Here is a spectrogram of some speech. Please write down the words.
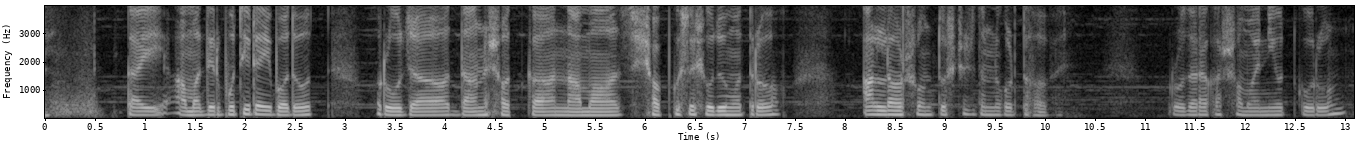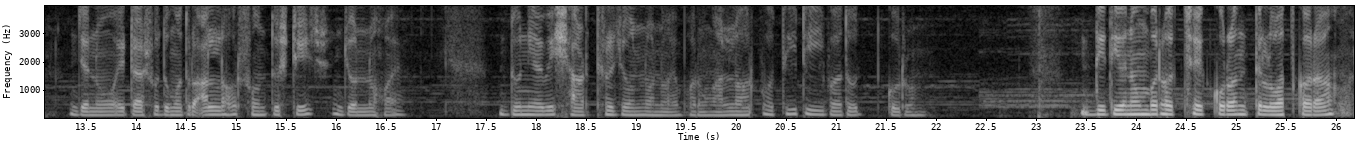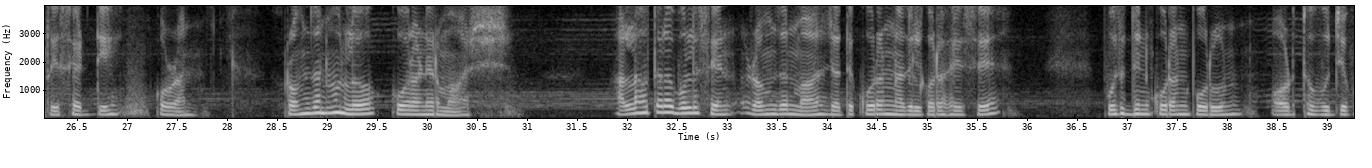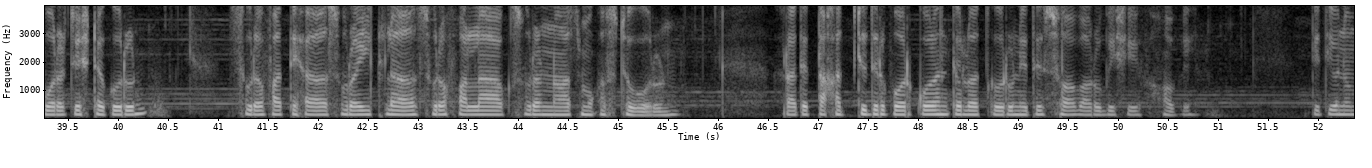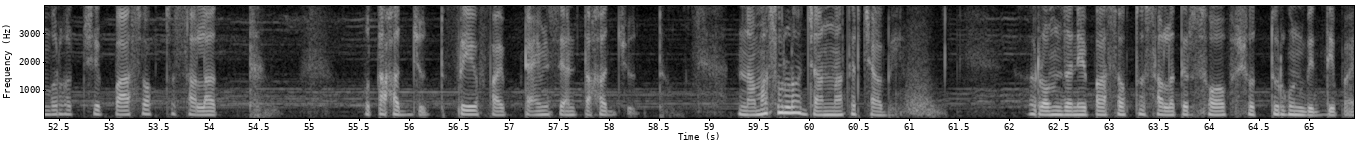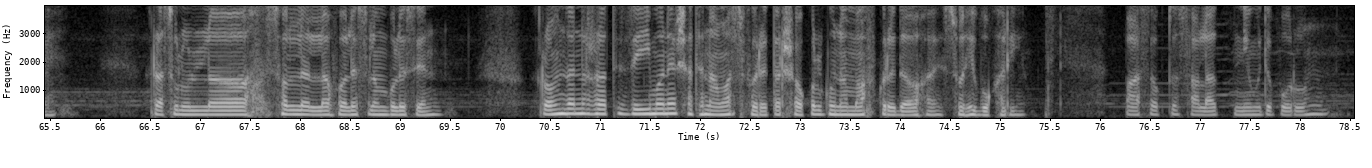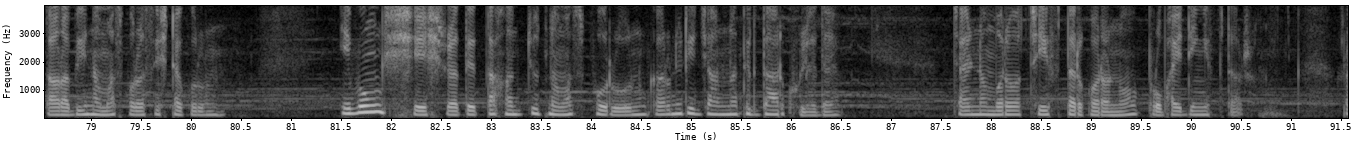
তাই আমাদের প্রতিটা ইবাদত রোজা, দান, সৎকা, নামাজ সব কিছু শুধুমাত্র আল্লাহর সন্তুষ্টির জন্য করতে হবে। রোজা রাখার সময় নিয়ত করুন যেন এটা শুধুমাত্র আল্লাহর সন্তুষ্টির জন্য হয়। দুনিয়াবি স্বার্থের জন্য নয়, বরং আল্লাহর প্রতিটি ইবাদত করুন। দ্বিতীয় নম্বর হচ্ছে কোরআন তেলওয়াত করা, রিসেট দি কোরআন। রমজান হলো কোরআনের মাস। আল্লাহ তালা বলেছেন, রমজান মাস যাতে কোরআন নাজিল করা হয়েছে, প্রতিদিন কোরআন পড়ুন, অর্থ বুঝে পড়ার চেষ্টা করুন। সুরা ফাতেহা, সুরা ইখলা সুরা ফালাক, সুরা নাচ মুখস্থ করুন। রাতে তাহাজ্জুদের পর কোরআন তেলাওয়াত করুন, এতে সব আরও বেশি হবে। তৃতীয় নম্বর হচ্ছে পাঁচ অক্ত সালাত ও তাহাজ্জুদ প্রে ফাইভ টাইমস অ্যান্ড তাহাজ্জুদ। নামাজ হলো জান্নাতের চাবি। রমজানে পাঁচ অক্ত সালাতের সব সত্তর গুণ বৃদ্ধি পায়। রাসুলুল্লাহ সাল্লাহ আলাইসাল্লাম বলেছেন, রমজানের রাতে যে ইমানের সাথে নামাজ পড়ে তার সকল গুণা মাফ করে দেওয়া হয় সহি বুখারি। পাঁচ অক্ত সালাত নিয়মিত পড়ুন, তারাবি নামাজ পড়ার চেষ্টা করুন এবং শেষ রাতে তাহাজুদ নামাজ পড়ুন, কারণ এটি জান্নাতের দ্বার খুলে দেয়। চার নম্বর হচ্ছে ইফতার করানো প্রোভাইডিং ইফতার।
